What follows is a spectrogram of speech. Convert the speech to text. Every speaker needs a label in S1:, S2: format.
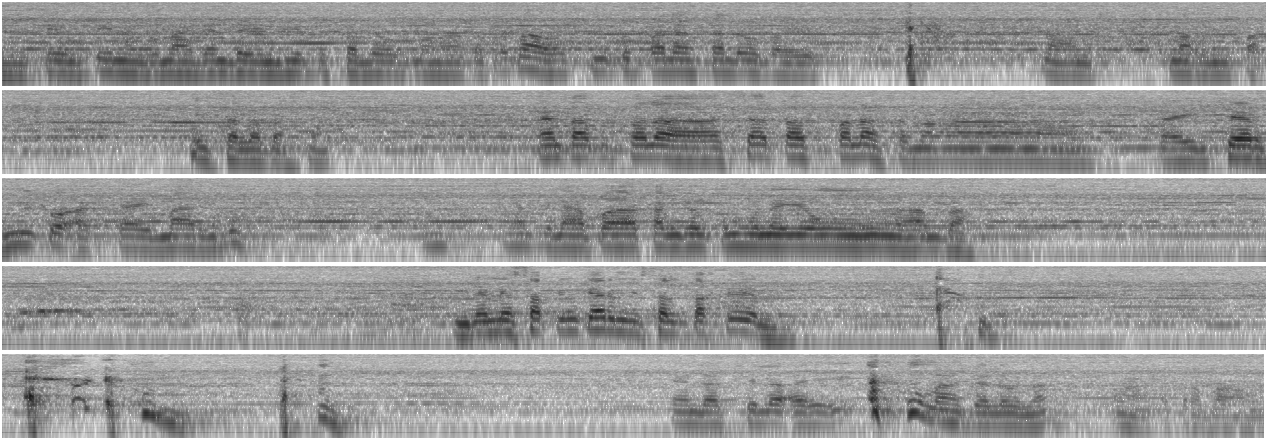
S1: Unti-unti nang gumaganda yung dito sa loob, mga katrabaho. Dito pala sa loob ay na, maroon pa. Yung sa labas, no? And tapos pala, shoutout pala sa mga kay Sir Nico at kay Marilu. Yan, pinapatanggal ko muna yung hamba. Hindi pingkar, may yun. And at sila ay magalaw na, mga katrabaho.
